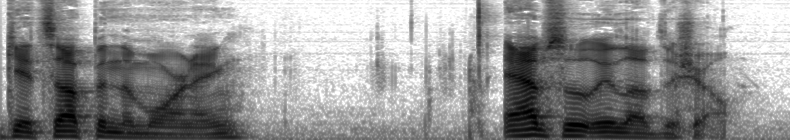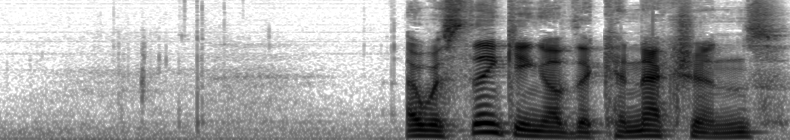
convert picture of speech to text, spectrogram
gets up in the morning. Absolutely love the show. I was thinking of the connections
